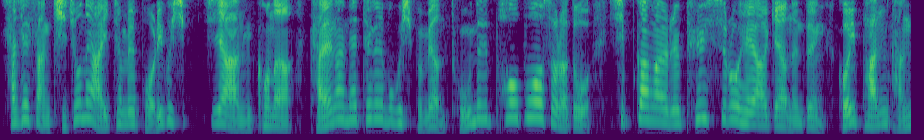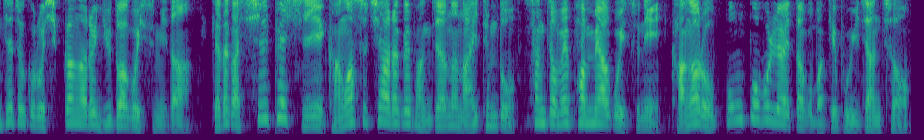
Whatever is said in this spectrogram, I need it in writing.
사실상 기존의 아이템을 버리고 싶지 않거나 다양한 혜택을 보고 싶으면 돈을 퍼부어서라도 하더라도 10강화를 필수로 해야 하게 하는 등 거의 반강제적으로 10강화를 유도하고 있습니다. 게다가 실패시 강화 수치 하락을 방지하는 아이템도 상점에 판매하고 있으니 강화로 뽕 뽑으려 했다고 밖에 보이지 않죠.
